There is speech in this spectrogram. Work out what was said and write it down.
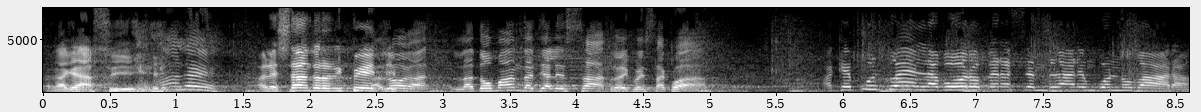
Ragazzi, Ale, Alessandro, ripeti. allora la domanda di Alessandro è questa qua. A che punto è il lavoro per assemblare un buon Novara?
